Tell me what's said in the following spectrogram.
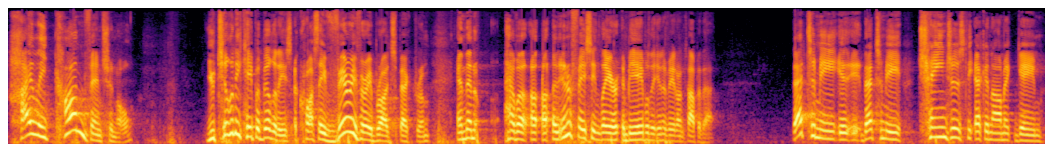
highly conventional utility capabilities across a very, very broad spectrum, and then have a, a, an interfacing layer and be able to innovate on top of that. That to me, it, that to me changes the economic game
